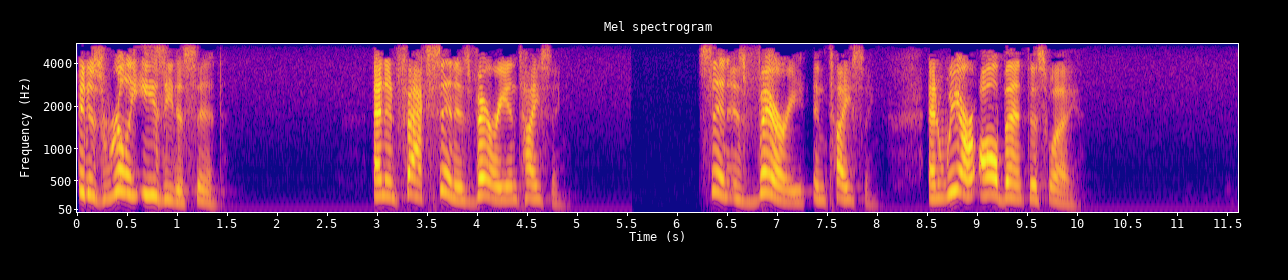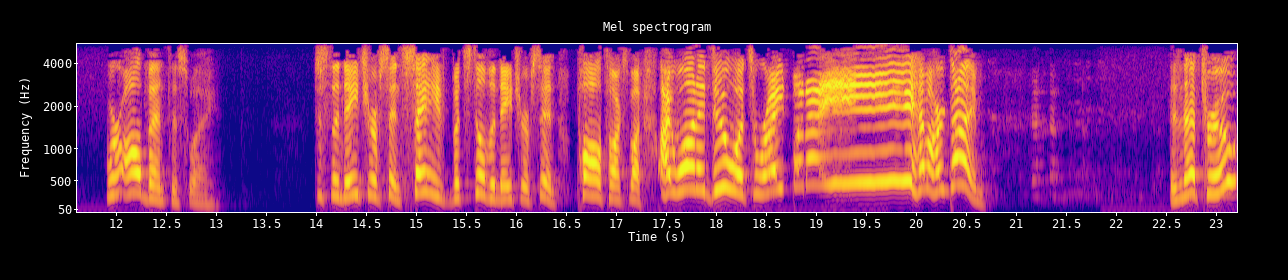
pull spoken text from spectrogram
It is really easy to sin. And in fact, sin is very enticing. Sin is very enticing. And we are all bent this way. We're all bent this way. Just the nature of sin. Saved, but still the nature of sin. Paul talks about, I want to do what's right, but I have a hard time. Isn't that true?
